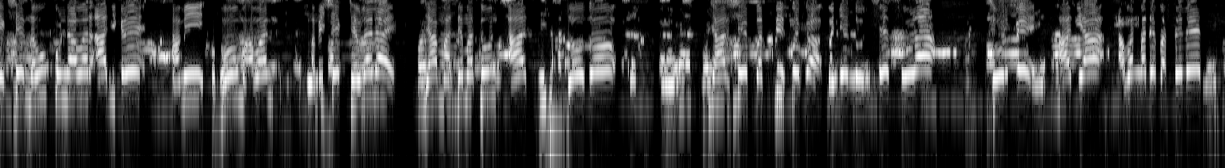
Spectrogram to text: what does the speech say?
एकशे नऊ कुंडावर आज इकडे आम्ही होम हवन अभिषेक ठेवलेला आहे. ज्या माध्यमातून आज जो जो चारशे बत्तीस लोक म्हणजे दोनशे सोळा जोडपे आज या हवनमध्ये बसलेले आहेत.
